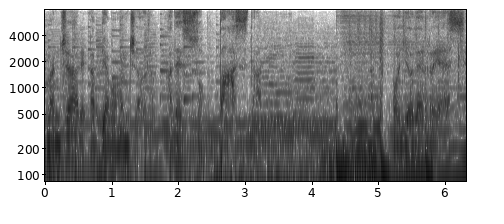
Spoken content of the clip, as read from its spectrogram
mangiare abbiamo mangiato, adesso basta voglio l'RS.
